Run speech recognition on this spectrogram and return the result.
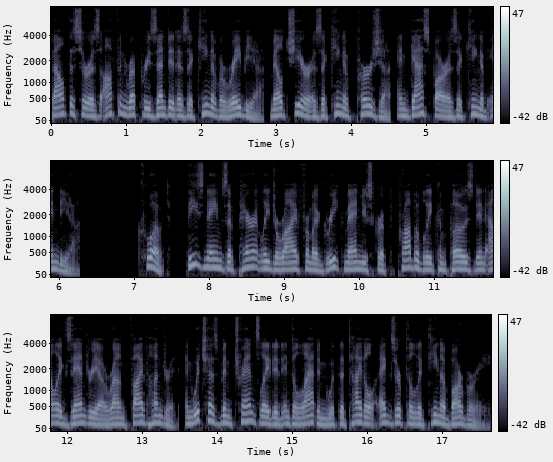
Balthasar is often represented as a king of Arabia, Melchior as a king of Persia, and Gaspar as a king of India. Quote, these names apparently derive from a Greek manuscript probably composed in Alexandria around 500, and which has been translated into Latin with the title Excerpta Latina Barbari.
